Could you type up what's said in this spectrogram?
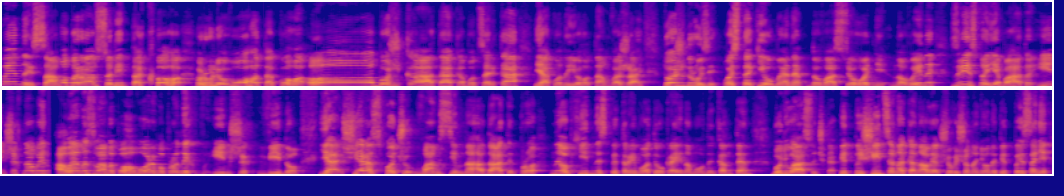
винний, сам обирав собі такого рульового, такого о божка, так або царька, як вони його там вважають. Тож, друзі, ось такі у мене до вас сьогодні новини. Звісно, є багато інших новин, але ми з вами поговоримо про них в інших відео. Я ще раз хочу вам всім нагадати про необхідність підтримувати україномовний контент. Будь ласочка, підпишіться на канал, якщо ви ще на нього не підписані.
